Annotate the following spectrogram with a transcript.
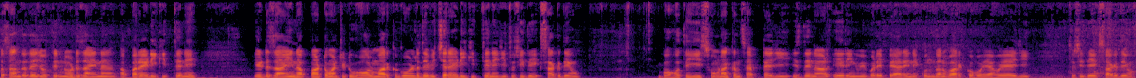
ਪਸੰਦ ਦੇ ਜੋ ਤਿੰਨੋਂ ਡਿਜ਼ਾਈਨ ਆਪਾਂ ਰੈਡੀ ਕੀਤੇ ਨੇ। ਇਹ ਡਿਜ਼ਾਈਨ ਆਪਾਂ 22 ਹਾਲਮਾਰਕ 골ਡ ਦੇ ਵਿੱਚ ਰੈਡੀ ਕੀਤੇ ਨੇ ਜੀ, ਤੁਸੀਂ ਦੇਖ ਸਕਦੇ ਹੋ। ਬਹੁਤ ਹੀ ਸੋਹਣਾ ਕਨਸੈਪਟ ਹੈ ਜੀ। ਇਸ ਦੇ ਨਾਲ ਏਅਰਿੰਗ ਵੀ ਬੜੇ ਪਿਆਰੇ ਨੇ, ਕੁੰਦਨ ਵਰਕ ਹੋਇਆ ਹੋਇਆ ਹੈ ਜੀ। ਤੁਸੀਂ ਦੇਖ ਸਕਦੇ ਹੋ,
